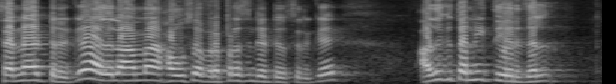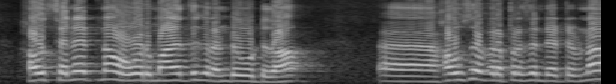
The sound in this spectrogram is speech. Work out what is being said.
செனட் இருக்குது அது இல்லாமல் ஹவுஸ் ஆஃப் ரெப்ரசன்டேட்டிவ்ஸ் இருக்குது அதுக்கு தனி தேர்தல். ஹவுஸ் செனட்னா ஒவ்வொரு மாநிலத்துக்கு ரெண்டு ஓட்டு தான். ஹவுஸ் ஆஃப் ரெப்ரசன்டேட்டிவ்னா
